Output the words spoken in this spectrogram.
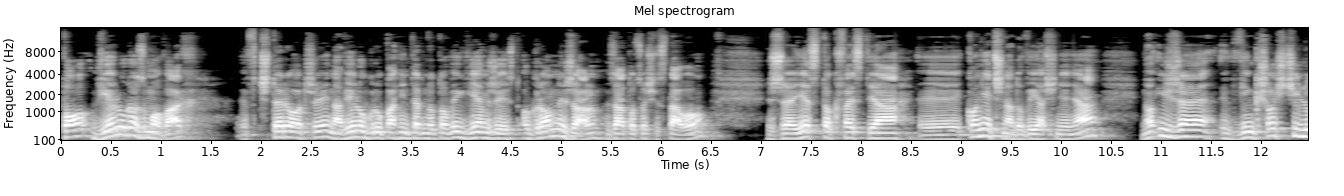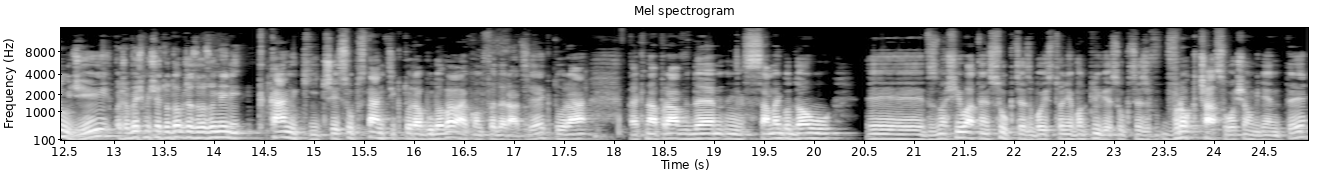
Po wielu rozmowach w cztery oczy, na wielu grupach internetowych wiem, że jest ogromny żal za to, co się stało, że jest to kwestia y, konieczna do wyjaśnienia. No i że w większości ludzi, żebyśmy się tu dobrze zrozumieli, tkanki czy substancji, która budowała Konfederację, która tak naprawdę mm, z samego dołu y, wznosiła ten sukces, bo jest to niewątpliwie sukces w rok czasu osiągnięty.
